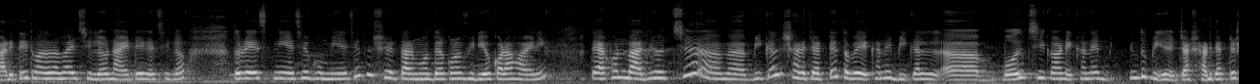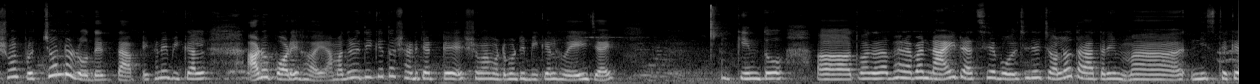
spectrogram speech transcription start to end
বাড়িতেই তোমার দাদাভাই ছিল নাইটে গেছিল, তো রেস্ট নিয়েছে, ঘুমিয়েছে, তো সে তার মধ্যে আর কোনো ভিডিও করা হয়নি। তো এখন বাজে হচ্ছে বিকাল সাড়ে চারটে। তবে এখানে বিকাল বলছি কারণ এখানে কিন্তু সাড়ে চারটের সময় প্রচণ্ড রোদের তাপ। এখানে বিকাল আরও পরে হয়। আমাদের ওইদিকে তো সাড়ে চারটের সময় মোটামুটি বিকেল হয়েই যায়। কিন্তু তোমার দাদা ভাইয়ের আবার নাইট আছে, বলছে যে চলো তাড়াতাড়ি নিচ থেকে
